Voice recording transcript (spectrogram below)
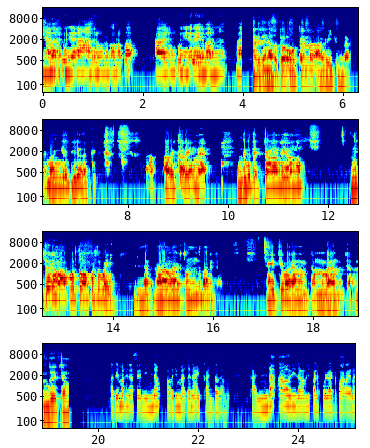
ഞാൻ പറഞ്ഞ കുഞ്ഞിനെ കാണാൻ ആഗ്രഹം ഉണ്ടെന്ന് പറഞ്ഞപ്പോ ആരും കുഞ്ഞിന്റെ പേര് പറഞ്ഞ് അറിയില്ല ഞാൻ സത്യം ഓർക്കാൻ ആഗ്രഹിക്കുന്നില്ല. ഭയങ്കര ഫീൽ നിനക്ക് അവർക്കറിയാം എന്നെ. എന്തെങ്കിലും തെറ്റാണെങ്കിൽ ഞാനൊന്നും എനിക്കൊരു മാപ്പുറത്ത് മാപ്പുറത്ത് പോയി. ഇല്ല ഞാൻ അടുത്തൊന്നും പറഞ്ഞില്ല. നെഗറ്റീവ് പറയാൻ ഒന്നും പറയാൻ നിന്നില്ല എന്ത് തെറ്റാണ്? അതേ മഹനാസെ നിന്നെ അവർ മകനായി കണ്ടതാണ്. കണ്ട ആ ഒരു ഇതാണ്. അവർ പലപ്പോഴായിട്ട് പറയണ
